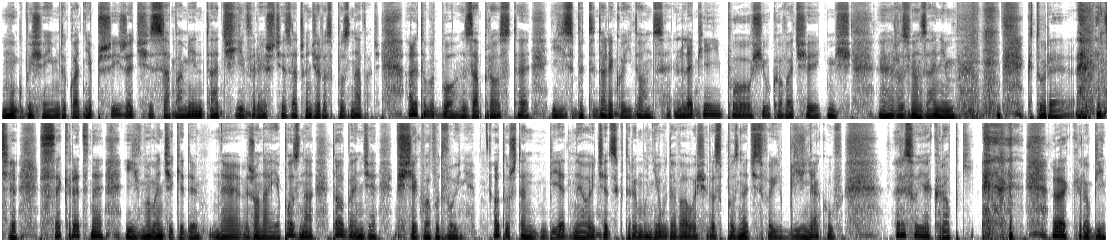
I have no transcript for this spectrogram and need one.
mógłby się im dokładnie przyjrzeć, zapamiętać i wreszcie zacząć rozpoznawać. Ale to by było za proste i zbyt daleko idące. Lepiej posiłkować się jakimś e, rozwiązaniem, które będzie sekretne i w momencie, kiedy e, żona je pozna, to będzie wściekła podwójnie. Otóż ten biedny ojciec, któremu nie udawało się rozpoznać swoich bliźniaków, rysuje kropki. tak, robi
